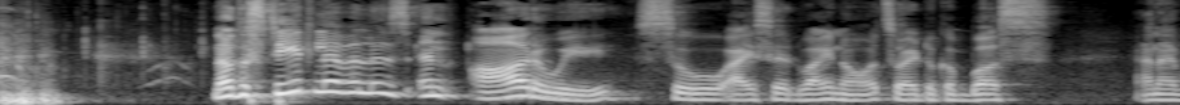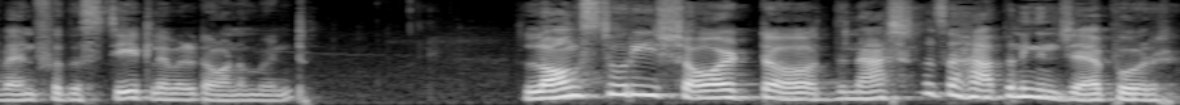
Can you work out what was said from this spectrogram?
now, the state level is an hour away, so I said, why not? So I took a bus and I went for the state level tournament. Long story short, uh, the nationals are happening in Jaipur.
